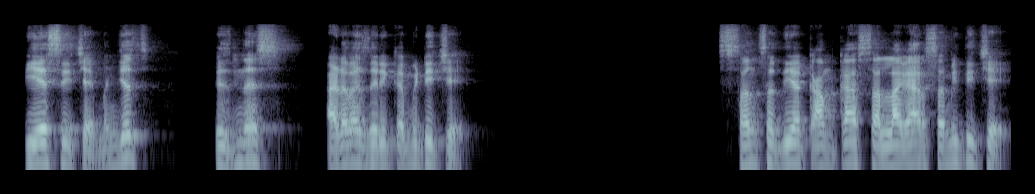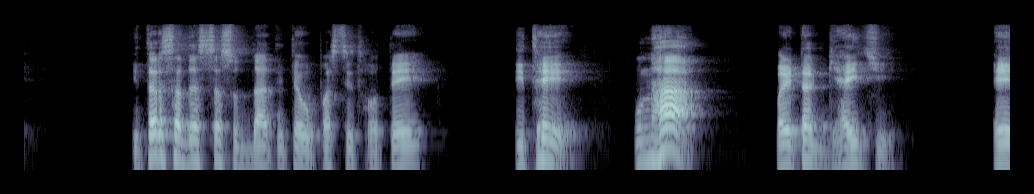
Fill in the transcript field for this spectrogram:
पी एस सीचे म्हणजेच बिझनेस ॲडवायझरी कमिटीचे संसदीय कामकाज सल्लागार समितीचे इतर सदस्य सुद्धा तिथे उपस्थित होते. तिथे पुन्हा बैठक घ्यायची हे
